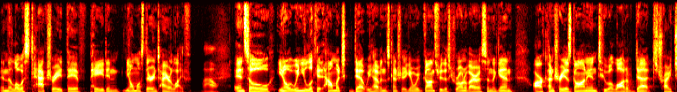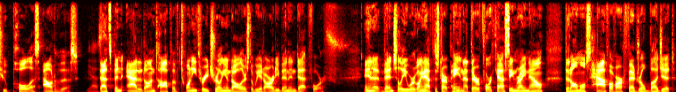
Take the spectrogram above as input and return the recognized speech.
and the lowest tax rate they have paid in almost their entire life. Wow. And so, you know, when you look at how much debt we have in this country, again, we've gone through this coronavirus, and again, our country has gone into a lot of debt to try to pull us out of this. Yes. That's been added on top of $23 trillion that we had already been in debt for. And eventually, we're going to have to start paying that. They're forecasting right now that almost half of our federal budget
